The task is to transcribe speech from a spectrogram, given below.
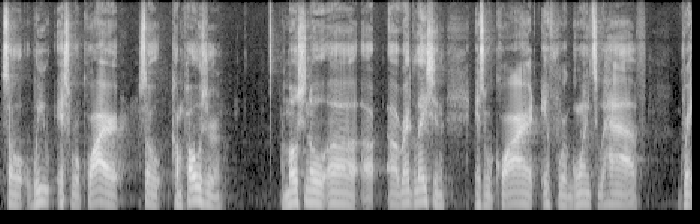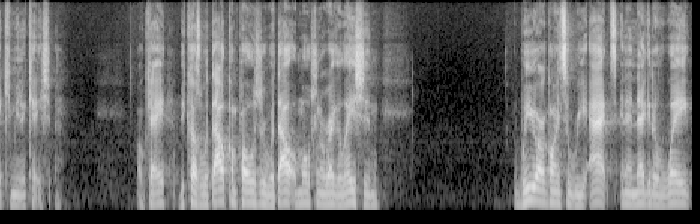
So we it's required So composure, emotional uh, uh, uh, regulation is required if we're going to have great communication. Okay, because without composure, without emotional regulation, we are going to react in a negative way,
